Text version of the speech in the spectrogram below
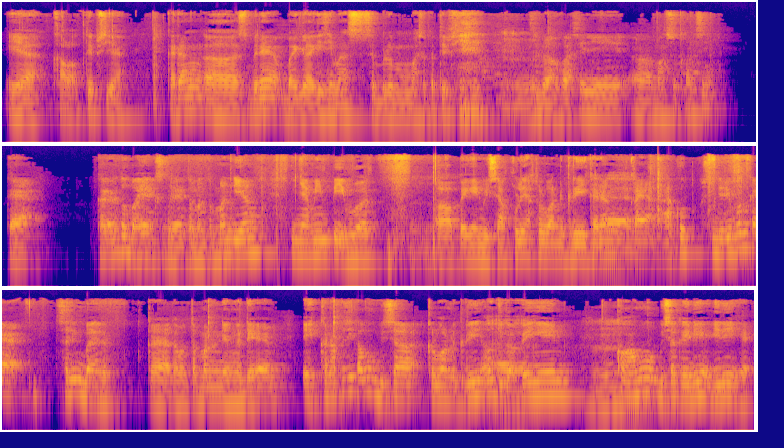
Iya, kalau tips ya. Kadang eh, sebenarnya baik lagi sih mas. Sebelum masuk ke tipsnya, Hmm. sebelum aku kasih eh, masukan sih, kayak kadang tuh banyak sebenarnya teman-teman yang punya mimpi buat eh, pengen bisa kuliah ke luar negeri. Kadang Yeah. kayak aku sendiri pun kayak sering banget kayak teman-teman yang nge DM, eh kenapa sih kamu bisa ke luar negeri? Aku juga pengen. Kok kamu bisa kayak gini kayak gini kayak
